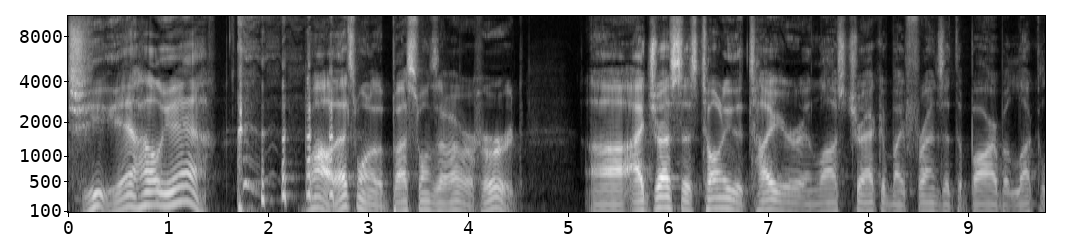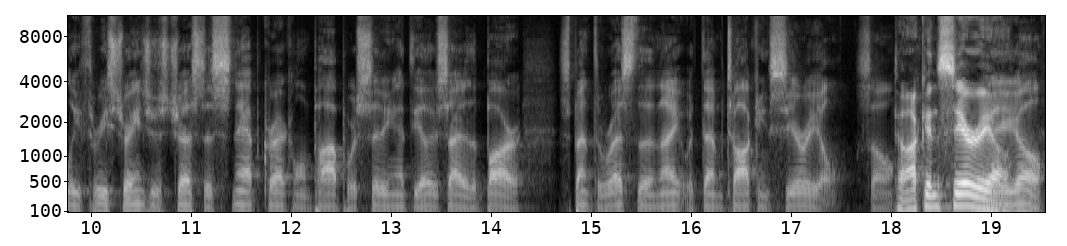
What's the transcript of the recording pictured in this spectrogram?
Gee, yeah, hell yeah. wow, that's one of the best ones I've ever heard. Uh, I dressed as Tony the Tiger and lost track of my friends at the bar, but luckily, three strangers dressed as Snap, Crackle, and Pop were sitting at the other side of the bar. Spent the rest of the night with them talking cereal. So Talking cereal. there you go.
